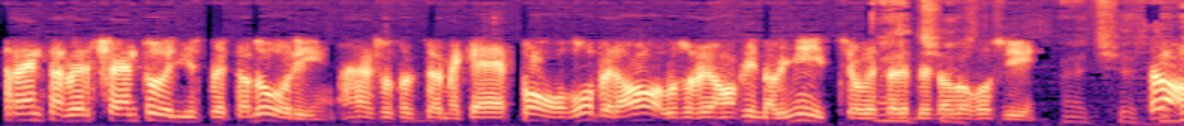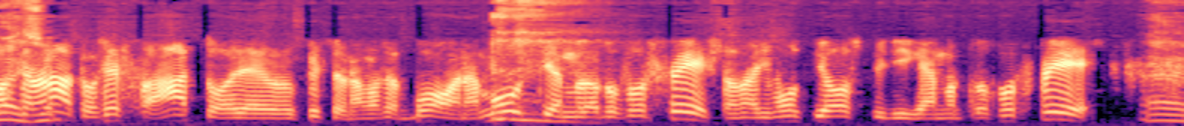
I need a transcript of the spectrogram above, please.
30% degli spettatori, eh, sostanzialmente, che è poco, però lo sapevamo fin dall'inizio che Eh, sarebbe certo. stato così. Eh, certo. Però Poi se non altro si è fatto, e questa è una cosa buona. Molti hanno dato ci sono stati molti ospiti che hanno dato forfait, Eh,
